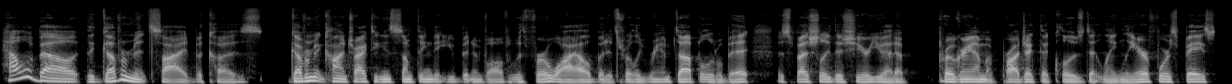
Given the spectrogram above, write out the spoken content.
How about the government side? Because government contracting is something that you've been involved with for a while, but it's really ramped up a little bit, especially this year. You had a program, a project that closed at Langley Air Force Base.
